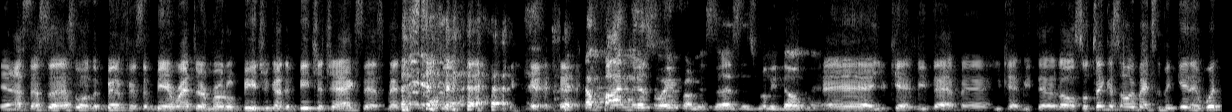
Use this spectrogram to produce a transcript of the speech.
Yeah, that's that's a, that's one of the benefits of being right there in Myrtle Beach. You got the beach at your access, man. I'm five minutes away from it, so that's it's really dope, man. yeah, you can't beat that, man. You can't beat that at all. So take us all the way back to the beginning. What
